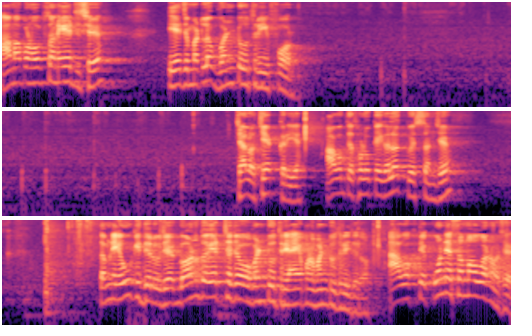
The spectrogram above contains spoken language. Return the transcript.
આમાં પણ ઓપ્શન એ જ છે. એ જ મતલબ વન ટુ થ્રી ફોર. ચાલો ચેક કરીએ. આ વખતે થોડોક કંઈક અલગ ક્વેશ્ચન છે. તમને એવું કીધેલું છે, ગણ તો એ જ છે, જો વન ટુ થ્રી અહીંયા પણ વન ટુ થ્રી જતો આ વખતે કોને સમાવવાનો છે?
